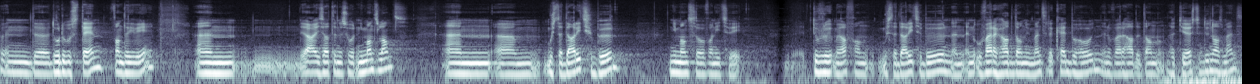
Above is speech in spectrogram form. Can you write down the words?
in de, door de woestijn van weken. En ja, je zat in een soort niemandsland. En um, moest er daar iets gebeuren, niemand zou van iets weten. Toen vroeg ik me af van, moest er daar iets gebeuren en in hoeverre gaat het dan uw menselijkheid behouden? In hoeverre gaat het dan het juiste doen als mens?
